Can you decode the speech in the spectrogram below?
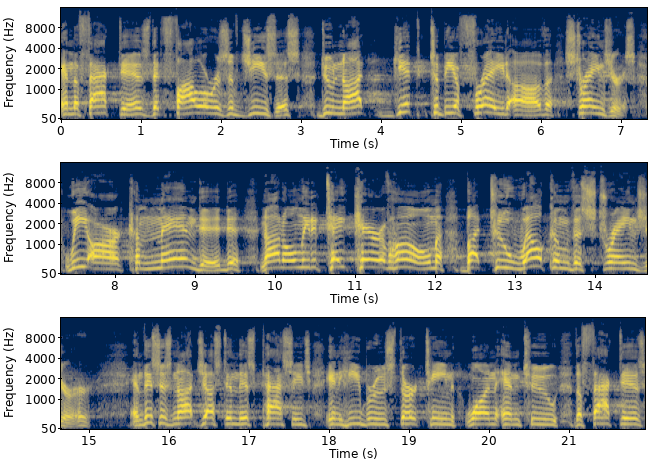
And the fact is that followers of Jesus do not get to be afraid of strangers. We are commanded not only to take care of home, but to welcome the stranger and this is not just in this passage in Hebrews 13, 1 and 2. The fact is,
